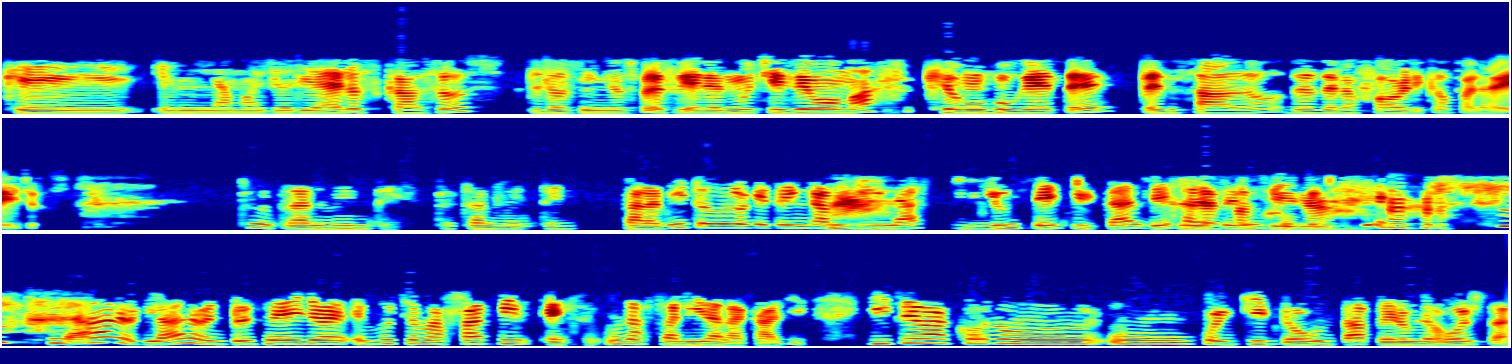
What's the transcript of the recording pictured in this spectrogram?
que en la mayoría de los casos los niños prefieren muchísimo más que un juguete pensado desde la fábrica para ellos. Totalmente, totalmente. Para mí todo lo que tenga pilas y luces y tal deja de ser un juguete. claro, claro. Entonces ello es mucho más fácil eso, una salida a la calle. Y te vas con un, un cuenquito, un tupper, una bolsa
